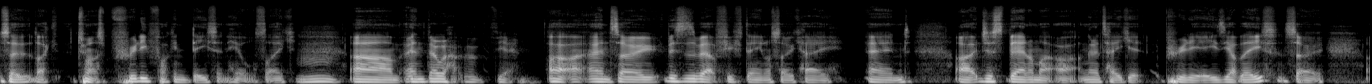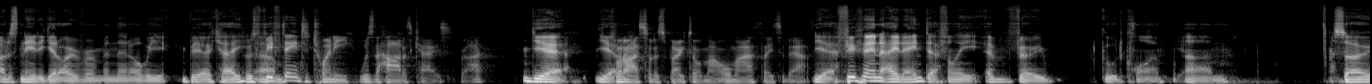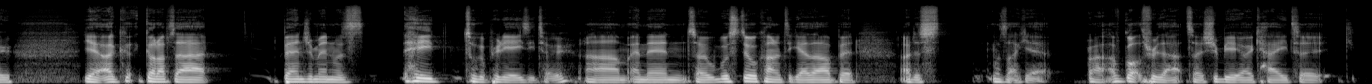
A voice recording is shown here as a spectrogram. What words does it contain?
so like to us pretty fucking decent hills, like, um, and And they were yeah. uh, and so this is about 15 or so K. And uh, just then I'm like, all right, I'm going to take it pretty easy up these. So I just need to get over them and then I'll be, be okay. It was Um, 15 to 20 was the hardest Ks, right? yeah. Yeah. That's what I sort of spoke to all my, all my athletes about. Yeah. 15 to 18, definitely a very good climb. Um, so yeah, i got up to that. Benjamin was, he took it pretty easy too. Um, and then, so we're still kind of together, but I just was like, yeah, right, I've got through that. So it should be okay to,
